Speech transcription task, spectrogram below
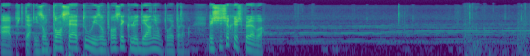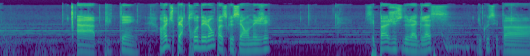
Ah putain, ils ont pensé à tout. Ils ont pensé que le dernier, on pourrait pas l'avoir. Mais je suis sûr que je peux l'avoir. Ah putain. En fait, je perds trop d'élan parce que c'est enneigé. C'est pas juste de la glace. Du coup, c'est pas...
